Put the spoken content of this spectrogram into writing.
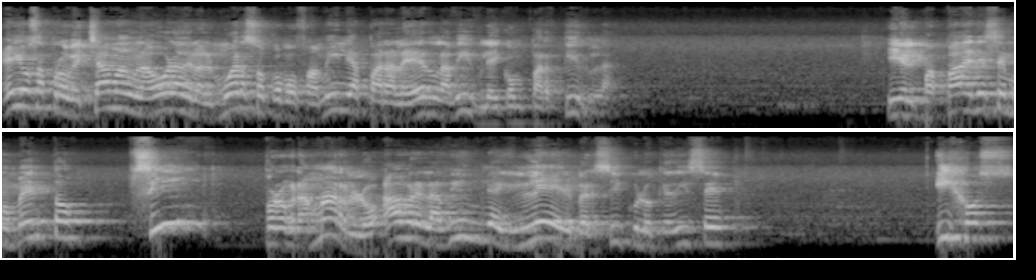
Ellos aprovechaban la hora del almuerzo como familia para leer la Biblia y compartirla. Y el papá en ese momento, sin programarlo, abre la Biblia y lee el versículo que dice, hijos,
